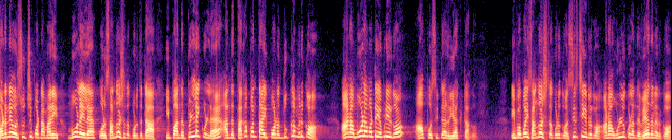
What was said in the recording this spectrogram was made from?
உடனே ஒரு சுவிட்ச் போட்ட மாதிரி மூளையில் ஒரு சந்தோஷத்தை கொடுத்துட்டா இப்போ அந்த பிள்ளைக்குள்ள அந்த தகப்பன் தாய் போன துக்கம் இருக்கும். ஆனால் மூளை மட்டும் எப்படி இருக்கும்? ஆப்போசிட்டாக ரியாக்ட் ஆகும். இப்போ போய் சந்தோஷத்தை கொடுக்கும் சிரிச்சுக்கிட்டு இருக்கோம். ஆனால் உள்ளுக்குள்ள அந்த வேதனை இருக்கும்.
